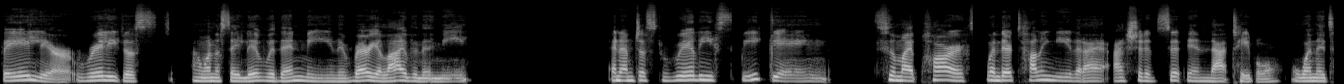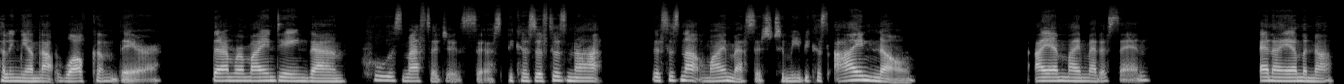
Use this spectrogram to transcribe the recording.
failure really just I want to say live within me. They're very alive within me. And I'm just really speaking to my parts when they're telling me that I, I shouldn't sit in that table, when they're telling me I'm not welcome there, that I'm reminding them whose message is this? Because this is not this is not my message to me because I know I am my medicine and I am enough,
